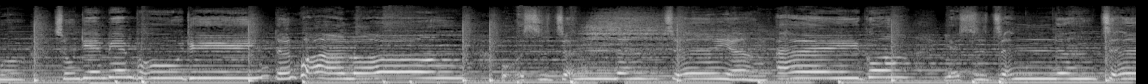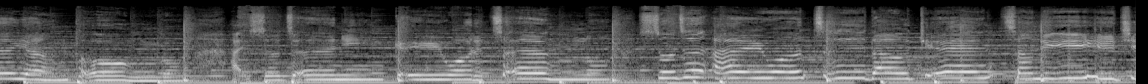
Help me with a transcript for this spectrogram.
我，从天边不停的滑落。我是真的这样爱过，是真的这样痛过，还守着你给我的承诺。说着爱我，直到天长地久。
